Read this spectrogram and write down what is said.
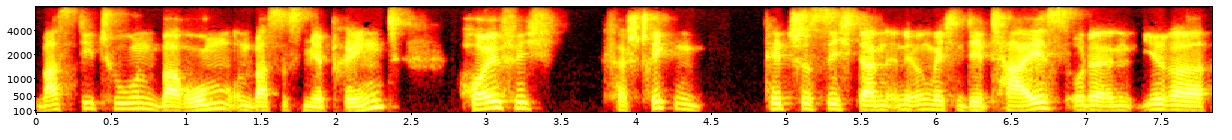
was die tun, warum und was es mir bringt. Häufig verstricken Pitches sich dann in irgendwelchen Details oder in ihrer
